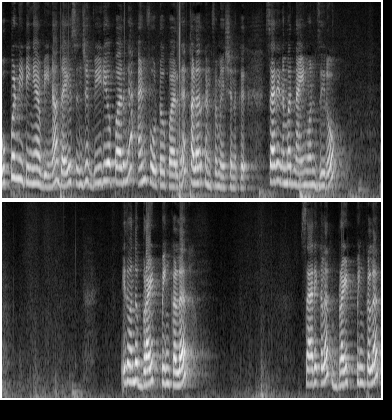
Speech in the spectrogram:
புக் பண்ணிட்டீங்க அப்படின்னா தயவு செஞ்சு வீடியோ பாருங்கள் அண்ட் ஃபோட்டோ பாருங்கள் கலர் கன்ஃபர்மேஷனுக்கு சரி நம்பர் நைன் ஒன் ஜீரோ இது வந்து bright pink colour saree colour bright pink colour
